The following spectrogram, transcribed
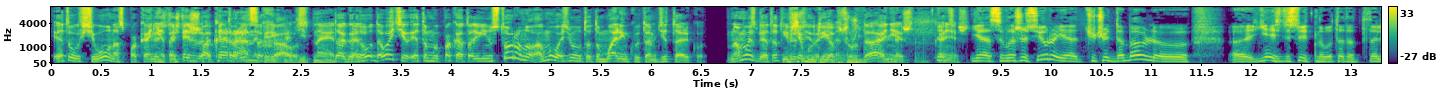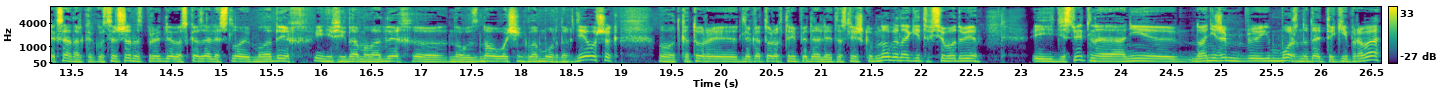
Этого всего у нас пока нет. То есть, Опять же, пока рано хаос. на это. Да, да? говорят, вот давайте это мы пока отодвинем в сторону, а мы возьмем вот эту маленькую там детальку. На мой взгляд, это И все будут ее обсуждать. Конечно, конечно. Я соглашусь с Юрой, я чуть-чуть добавлю. Э, есть действительно вот этот Александр, как вы совершенно справедливо сказали, слой молодых и не всегда молодых, э, но, но очень гламурных девушек, вот, которые, для которых три педали – это слишком много, ноги-то всего две. И действительно, они, ну, они же, им можно дать такие права,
